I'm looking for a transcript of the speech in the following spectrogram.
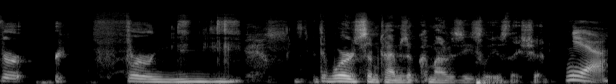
for for the words sometimes don't come out as easily as they should. Yeah,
